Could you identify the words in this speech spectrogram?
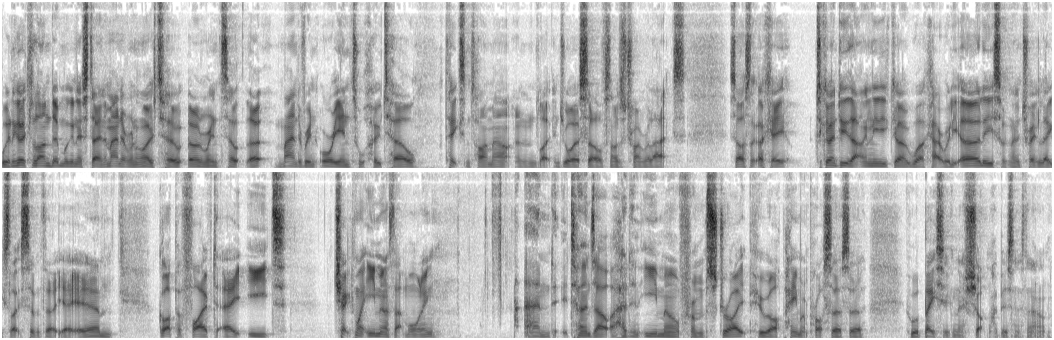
we're gonna go to London. We're gonna stay in a Mandarin Oriental, uh, Mandarin Oriental hotel, take some time out and like enjoy ourselves. And I was trying to relax. So I was like, okay, to go and do that, I need to go and work out really early. So I'm going to train legs like 7:30, 8 a.m. Got up at five to eight, eat, checked my emails that morning, and it turns out I had an email from Stripe, who are payment processor, who were basically going to shut my business down.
